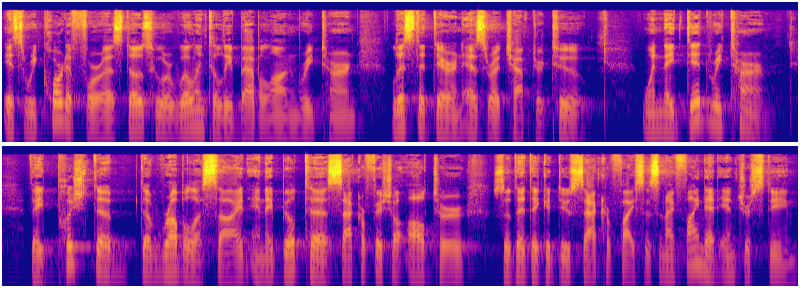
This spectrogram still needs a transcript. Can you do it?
It's recorded for us, those who are willing to leave Babylon return, listed there in Ezra chapter 2. When they did return, they pushed the, the rubble aside and they built a sacrificial altar so that they could do sacrifices. And I find that interesting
